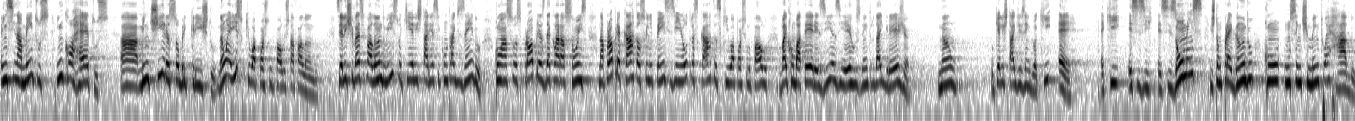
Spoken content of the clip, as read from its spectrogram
ensinamentos incorretos, ah, mentiras sobre Cristo. Não é isso que o apóstolo Paulo está falando. Se ele estivesse falando isso aqui, ele estaria se contradizendo com as suas próprias declarações na própria carta aos Filipenses e em outras cartas que o apóstolo Paulo vai combater heresias e erros dentro da igreja. Não. O que ele está dizendo aqui é é que esses, esses homens estão pregando com um sentimento errado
